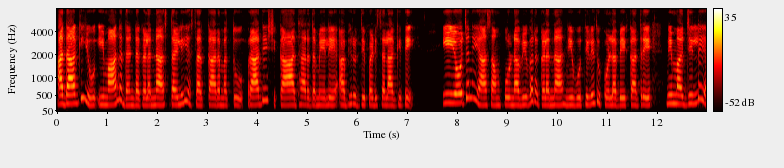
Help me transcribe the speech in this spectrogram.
ಆದಾಗಿಯೂ, ಈ ಮಾನದಂಡಗಳನ್ನು ಸ್ಥಳೀಯ ಸರ್ಕಾರ ಮತ್ತು ಪ್ರಾದೇಶಿಕ ಆಧಾರದ ಮೇಲೆ ಅಭಿವೃದ್ಧಿಪಡಿಸಲಾಗಿದೆ. ಈ ಯೋಜನೆಯ ಸಂಪೂರ್ಣ ವಿವರಗಳನ್ನು ನೀವು ತಿಳಿದುಕೊಳ್ಳಬೇಕಾದರೆ ನಿಮ್ಮ ಜಿಲ್ಲೆಯ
